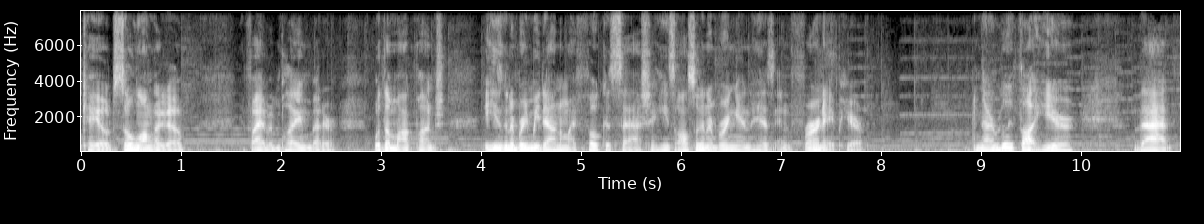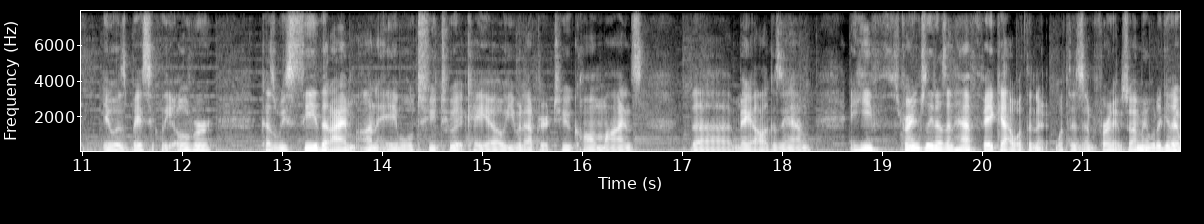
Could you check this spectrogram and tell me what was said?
KO'd so long ago if I had been playing better with a Mach Punch. He's going to bring me down to my Focus Sash, and he's also going to bring in his Infernape here. And I really thought here that it was basically over. because we see that I'm unable to 2-hit KO even after two Calm Minds, the Mega Alakazam, and he strangely doesn't have Fake Out with, an, with his Infernape, so I'm able to get a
